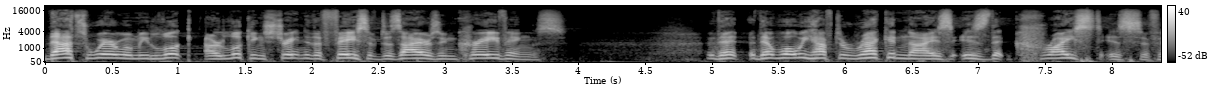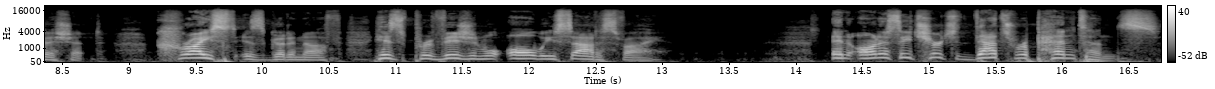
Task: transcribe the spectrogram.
That's where when we look are looking straight into the face of desires and cravings that, that what we have to recognize is that Christ is sufficient. Christ is good enough. His provision will always satisfy. And honestly, church, that's repentance.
